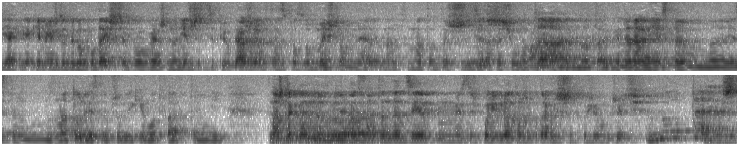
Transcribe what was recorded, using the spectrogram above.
Jak, jakie miałeś do tego podejście? Bo wiesz, no nie wszyscy piłkarze w ten sposób myślą, nie? Na, to- na to też zwraca się no uwagę. tak, no tak. Generalnie jestem, jestem z natury, jestem człowiekiem otwartym i Masz taką lubię- łatwą tendencję, m, jesteś poliglotą, że potrafisz szybko się uczyć? No też.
